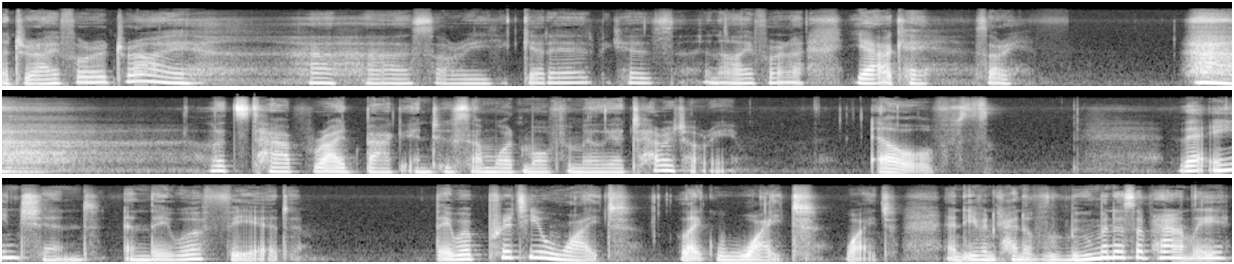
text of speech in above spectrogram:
A dry for a dry. Haha, sorry, you get it? Because an eye for an eye. Yeah, okay, sorry. Let's tap right back into somewhat more familiar territory. Elves. They're ancient and they were feared. They were pretty white, like white, white, and even kind of luminous apparently.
